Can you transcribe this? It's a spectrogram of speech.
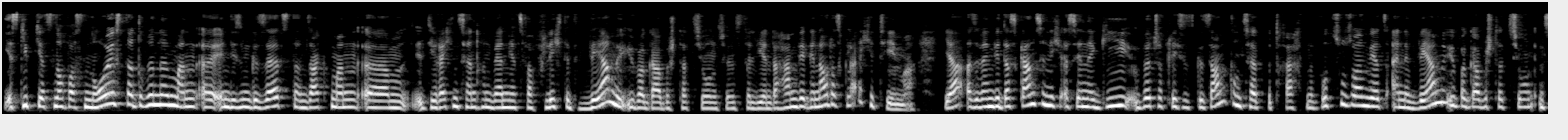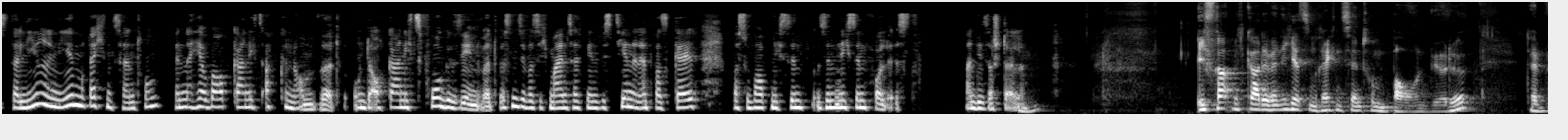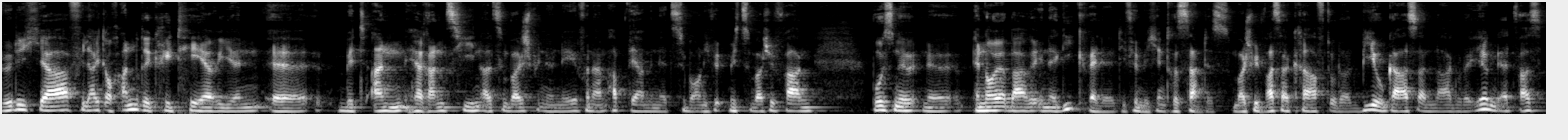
es gibt jetzt noch was Neues da drinnen, man äh, in diesem Gesetz, dann sagt man, ähm, die Rechenzentren werden jetzt verpflichtet, Wärmeübergabestationen zu installieren. Da haben wir genau das gleiche Thema. Ja, also wenn wir das Ganze nicht als energiewirtschaftliches Gesamtkonzept betrachten, wozu sollen wir jetzt eine Wärmeübergabestation installieren in jedem Rechenzentrum, wenn nachher überhaupt gar nichts abgenommen wird und auch gar nichts vorgesehen wird? Wissen Sie, was ich meine? Das heißt, wir investieren in etwas Geld, was überhaupt nicht, sinn, nicht sinnvoll ist an dieser Stelle. Mhm. Ich frage mich gerade, wenn ich jetzt ein Rechenzentrum bauen würde, dann würde ich ja vielleicht auch andere Kriterien äh, mit an heranziehen, als zum Beispiel in der Nähe von einem Abwärmenetz zu bauen. Ich würde mich zum Beispiel fragen, wo ist eine, eine erneuerbare Energiequelle, die für mich interessant ist? Zum Beispiel Wasserkraft oder Biogasanlage oder irgendetwas,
